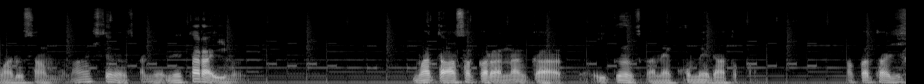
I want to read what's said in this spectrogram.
丸さんも。何してるんですかね寝たらいいのに。また朝からなんか行くんですかね米田とか。博多城、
